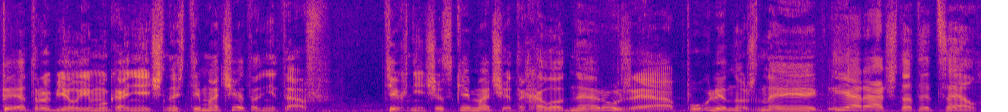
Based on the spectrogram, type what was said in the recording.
Ты отрубил ему конечности мачете, не тав. Технически мачете холодное оружие, а пули нужны... Я рад, что ты цел.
